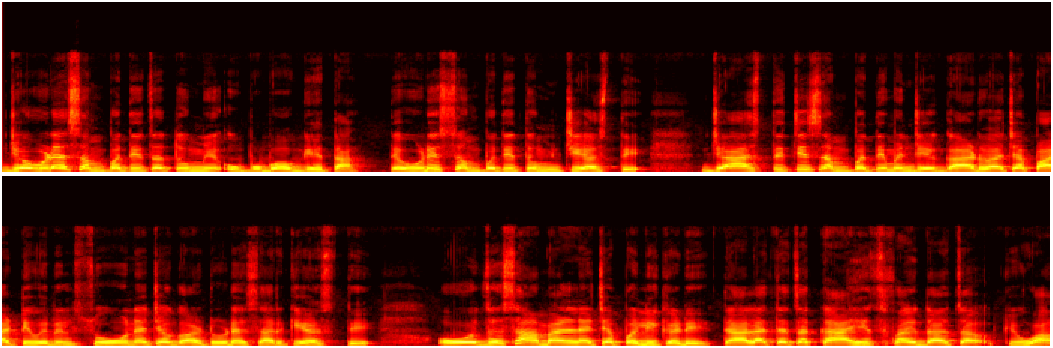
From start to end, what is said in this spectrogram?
जेवढ्या संपत्तीचा तुम्ही उपभोग घेता तेवढीच संपत्ती तुमची असते. जास्तीची संपत्ती म्हणजे गाढवाच्या पाठीवरील सोन्याच्या गाठोड्यासारखी असते. ओझं सांभाळण्याच्या पलीकडे त्याला त्याचा काहीच फायदाचा किंवा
